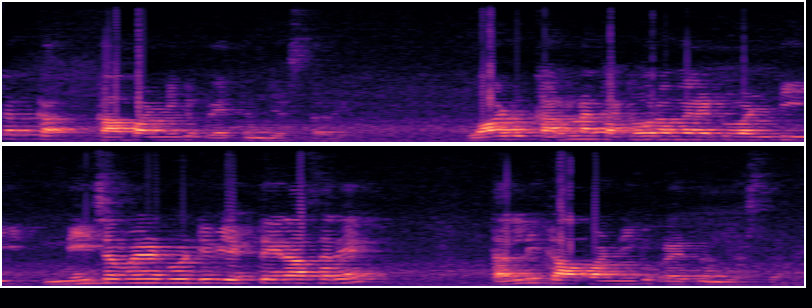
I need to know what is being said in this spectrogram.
కాపాడడానికి ప్రయత్నం చేస్తుంది వాడు కర్ణ కఠోరమైనటువంటి నీచమైనటువంటి వ్యక్తి అయినా సరే తల్లి కాపాడడానికి ప్రయత్నం చేస్తుంది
